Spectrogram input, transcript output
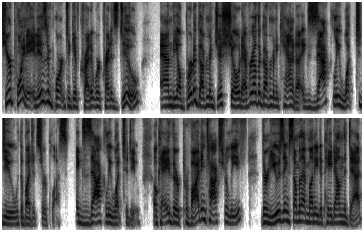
to your point, it is important to give credit where credit's due. And the Alberta government just showed every other government in Canada exactly what to do with the budget surplus. Exactly what to do. Okay. They're providing tax relief. They're using some of that money to pay down the debt.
